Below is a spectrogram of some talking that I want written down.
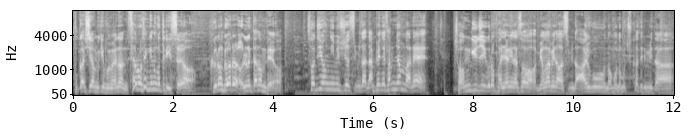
국가시험 이렇게 보면은 새로 생기는 것들이 있어요. 그런 거를 얼른 따놓으면 돼요. 서지영 님이 주셨습니다. 남편이 3년 만에 정규직으로 발령이 나서 명함이 나왔습니다. 아이고, 너무너무 축하드립니다.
